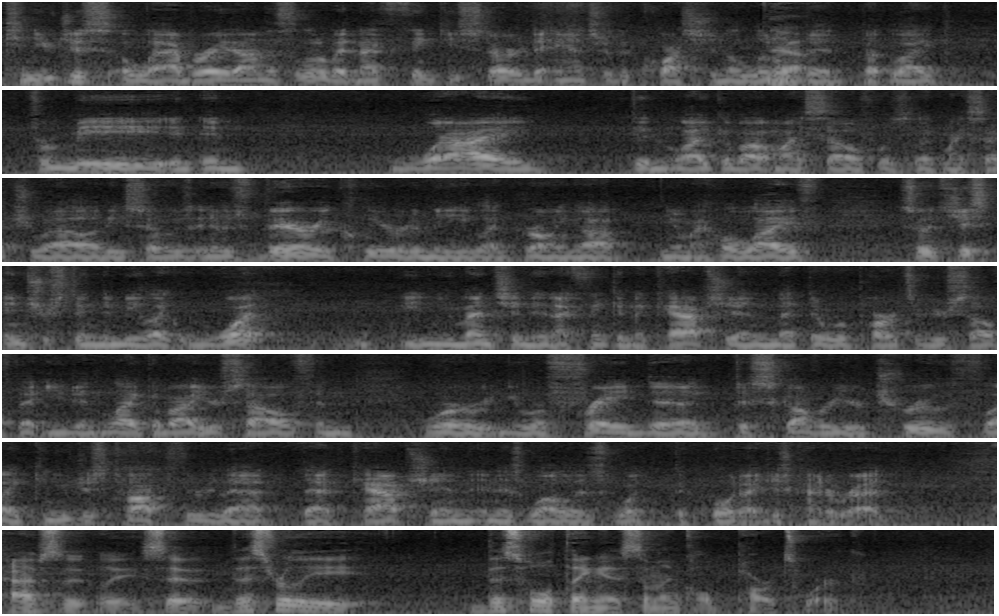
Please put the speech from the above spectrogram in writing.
Can you just elaborate on this a little bit? And I think you started to answer the question a little yeah. bit, but like for me, in, in what I didn't like about myself was like my sexuality. So it was, and it was very clear to me, like growing up, you know, my whole life. So it's just interesting to me, like what you mentioned, and I think in the caption that there were parts of yourself that you didn't like about yourself, and were you were afraid to discover your truth. Like, can you just talk through that that caption and as well as what the quote I just kind of read? Absolutely. So this really, this whole thing is something called parts work,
